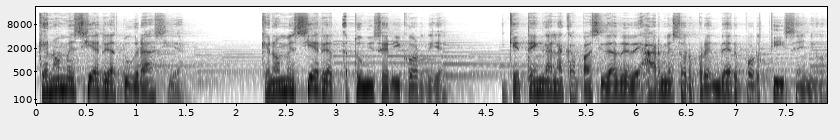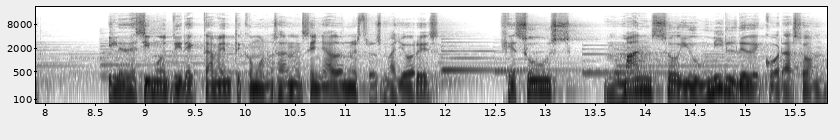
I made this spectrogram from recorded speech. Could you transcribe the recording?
que no me cierre a tu gracia, que no me cierre a tu misericordia, y que tenga la capacidad de dejarme sorprender por ti, Señor. Y le decimos directamente como nos han enseñado nuestros mayores, Jesús, manso y humilde de corazón,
